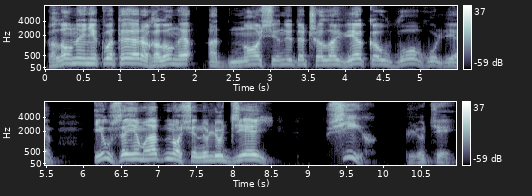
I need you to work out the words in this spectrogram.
Галоўная не кватэра, галоўныя адносіны да чалавека ўвогуле і ўзаемаадносіны людзей, сіх людзей.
